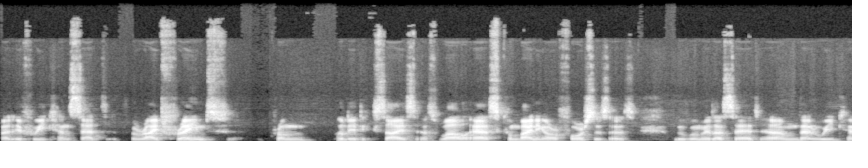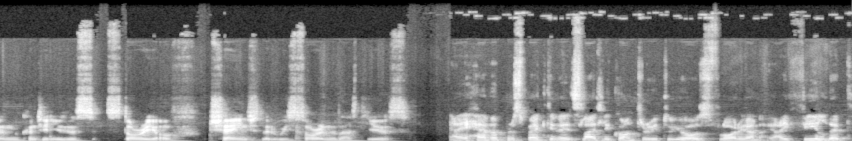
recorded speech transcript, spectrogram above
But if we can set the right frames from political sides as well as combining our forces, as Lubomila said, um, then we can continue this story of change that we saw in the last years. I have a perspective that's slightly contrary to yours, Florian. I feel that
